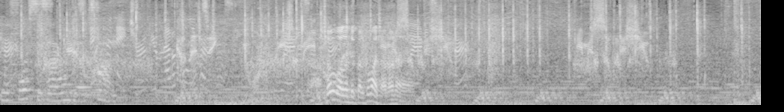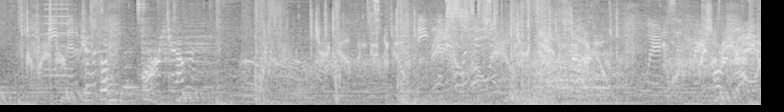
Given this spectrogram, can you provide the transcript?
Your forces are under attack. of medical emergency? 아, 저거가 근데 깔끔하게 잘하네. Your forces are under attack. Need medical attention? Where does it hurt?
